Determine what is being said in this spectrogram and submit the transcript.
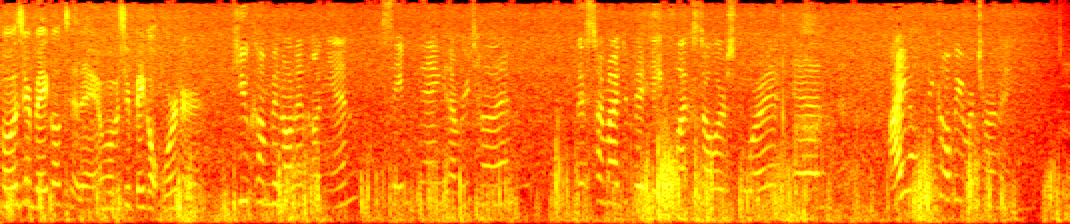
What was your bagel today? What was your bagel order? cucumber on an onion, same thing every time. This time I had to pay eight flex dollars for it, and I don't think I'll be returning. Uh,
